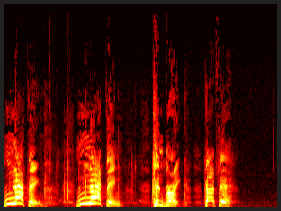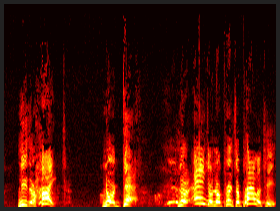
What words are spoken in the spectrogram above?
nothing, nothing can break. God said, neither height nor death, nor angel nor principality,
